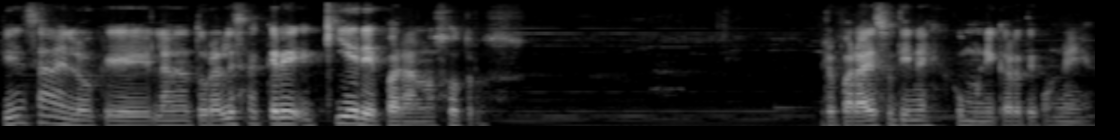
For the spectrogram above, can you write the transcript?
piensa en lo que la naturaleza quiere para nosotros. Pero para eso tienes que comunicarte con ella.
